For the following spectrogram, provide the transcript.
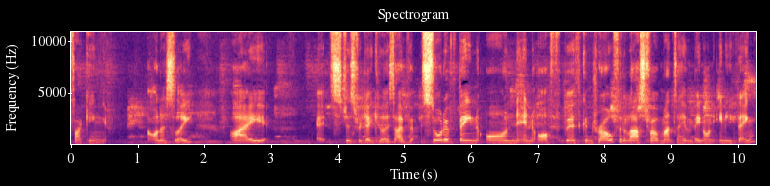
Fucking honestly, I it's just ridiculous. I've sort of been on and off birth control for the last 12 months. I haven't been on anything.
